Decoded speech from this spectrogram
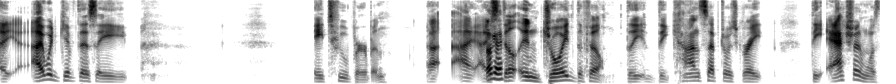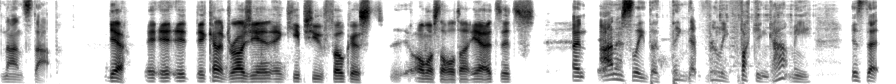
I, I would give this a a two bourbon. I, I, I Okay. still enjoyed the film. the The concept was great. The action was nonstop. Yeah. It it, it, kind of draws you in and keeps you focused uh, almost the whole time. Yeah, it's it's And honestly, the thing that really fucking got me is that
